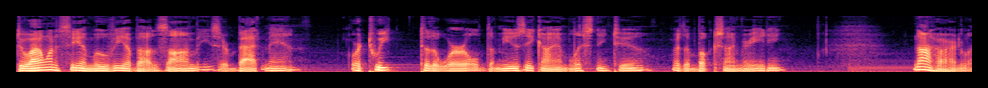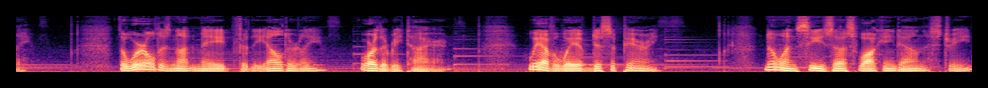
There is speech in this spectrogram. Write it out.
Do I want to see a movie about zombies or Batman? Or tweet to the world the music I am listening to or the books I'm reading? Not hardly. The world is not made for the elderly or the retired. We have a way of disappearing. No one sees us walking down the street.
